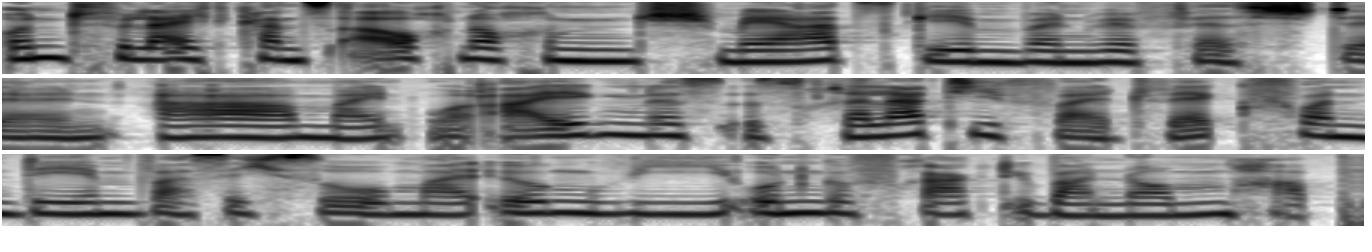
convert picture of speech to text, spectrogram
Und vielleicht kann es auch noch einen Schmerz geben, wenn wir feststellen, ah, mein Ureigenes ist relativ weit weg von dem, was ich so mal irgendwie ungefragt übernommen habe.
